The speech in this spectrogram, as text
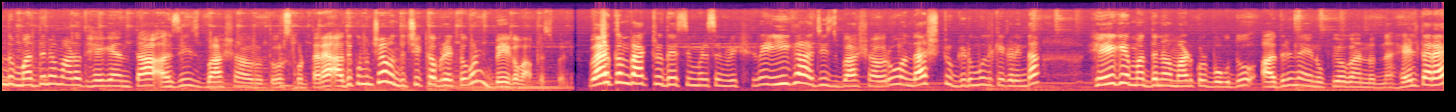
ಒಂದು ಮದ್ದನ್ನು ಮಾಡೋದು ಹೇಗೆ ಅಂತ ಅಜೀಜ್ ಬಾಷಾ ಅವರು ತೋರಿಸ್ಕೊಡ್ತಾರೆ. ಅದಕ್ಕೂ ಮುಂಚೆ ಒಂದು ಚಿಕ್ಕ ಬ್ರೇಕ್ ತೊಗೊಂಡು ಬೇಗ ವಾಪಸ್ ಬನ್ನಿ. Welcome back to desi medicine ವೀಕ್ಷಕರೇ. ಈಗ ಅಜೀಜ್ ಬಾಷಾ ಅವರು ಒಂದಷ್ಟು ಗಿಡಮೂಲಿಕೆಗಳಿಂದ ಹೇಗೆ ಮದ್ದನ್ನ ಮಾಡ್ಕೊಳ್ಬಹುದು ಅದರಿಂದ ಏನು ಉಪಯೋಗ ಅನ್ನೋದನ್ನ ಹೇಳ್ತಾರೆ.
